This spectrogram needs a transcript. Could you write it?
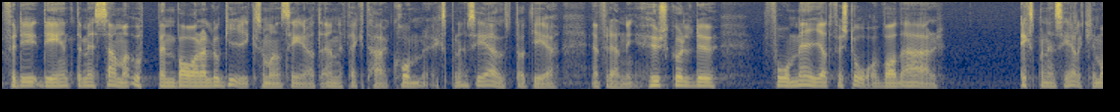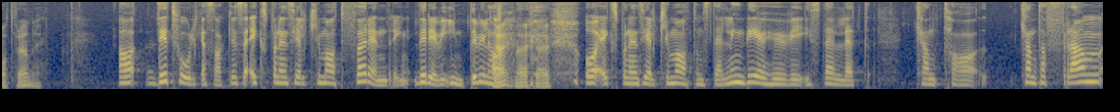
För det, det, är inte med samma uppenbara logik som man ser att en effekt här kommer exponentiellt att ge en förändring. Hur skulle du få mig att förstå vad är exponentiell klimatförändring? Ja, det är två olika saker. Så exponentiell klimatförändring, det är det vi inte vill ha. Nej, nej, nej. Och exponentiell klimatomställning, det är hur vi istället kan ta kan ta fram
